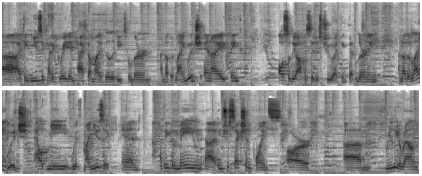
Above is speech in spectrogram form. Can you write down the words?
Uh, I think music had a great impact on my ability to learn another language, and I think also the opposite is true. I think that learning another language helped me with my music, and I think the main uh, intersection points are um, really around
